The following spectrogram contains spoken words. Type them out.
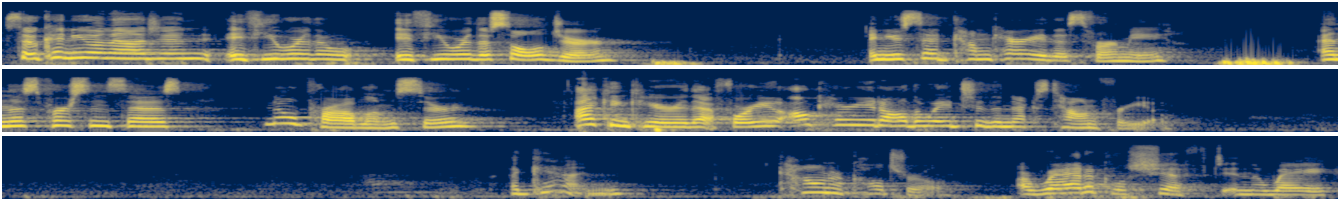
So, can you imagine if you were the, if you were the soldier and you said, Come carry this for me? And this person says, No problem, sir. I can carry that for you. I'll carry it all the way to the next town for you. Again, countercultural, a radical shift in the way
